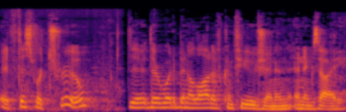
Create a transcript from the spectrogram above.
if this were true, there, there would have been a lot of confusion and, and anxiety.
